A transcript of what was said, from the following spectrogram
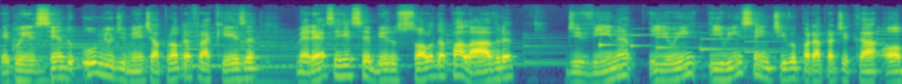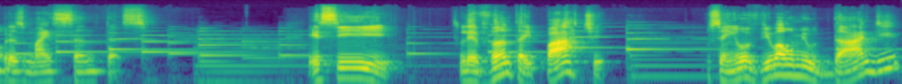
reconhecendo humildemente a própria fraqueza, merece receber o solo da palavra divina e o, e o incentivo para praticar obras mais santas. Esse levanta e parte, o Senhor viu a humildade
